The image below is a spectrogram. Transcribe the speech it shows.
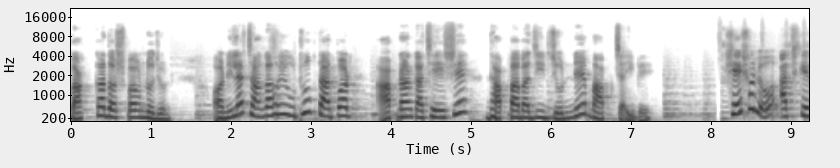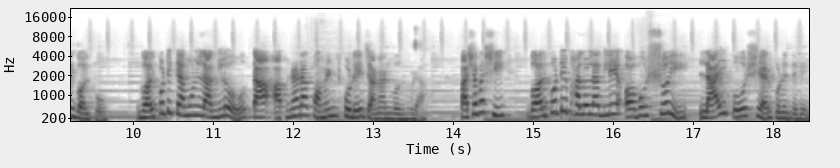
পাক্কা দশ পাউন্ড ওজন। অনিলা চাঙ্গা হয়ে উঠুক, তারপর আপনার কাছে এসে ধাপ্পাবাজির জন্যে মাপ চাইবে। শেষ হলো আজকের গল্প। গল্পটি কেমন লাগল তা আপনারা কমেন্ট করে জানান বন্ধুরা। পাশাপাশি গল্পটি ভালো লাগলে অবশ্যই লাইক ও শেয়ার করে দেবেন।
